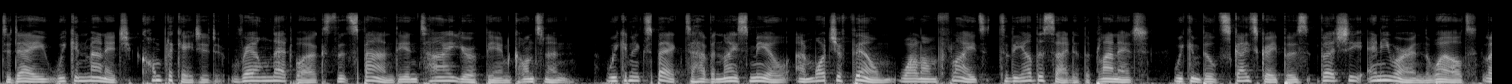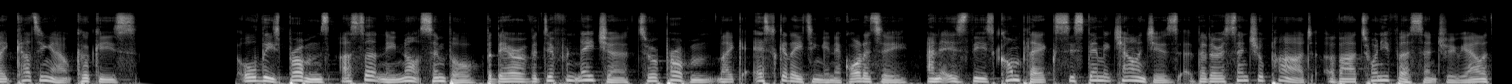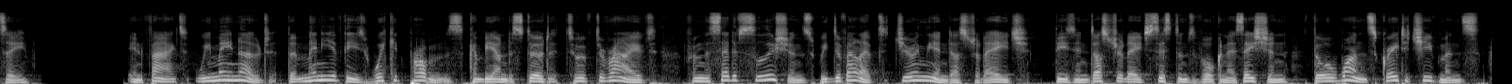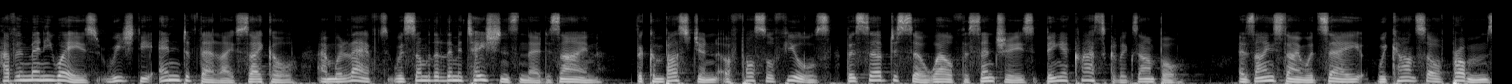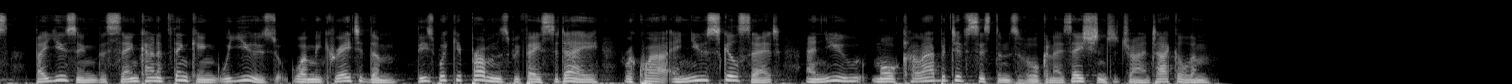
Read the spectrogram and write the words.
Today, we can manage complicated rail networks that span the entire European continent. We can expect to have a nice meal and watch a film while on flight to the other side of the planet. We can build skyscrapers virtually anywhere in the world, like cutting out cookies. All these problems are certainly not simple, but they are of a different nature to a problem like escalating inequality, and it is these complex systemic challenges that are essential part of our 21st century reality. In fact, we may note that many of these wicked problems can be understood to have derived from the set of solutions we developed during the industrial age. These industrial age systems of organization that were once great achievements have in many ways reached the end of their life cycle and were left with some of the limitations in their design. The combustion of fossil fuels that served us so well for centuries being a classical example. As Einstein would say, we can't solve problems by using the same kind of thinking we used when we created them. These wicked problems we face today require a new skill set and new, more collaborative systems of organization to try and tackle them.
